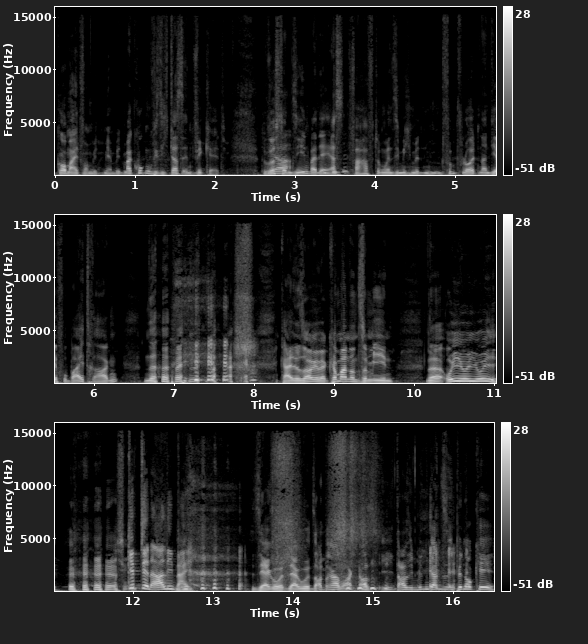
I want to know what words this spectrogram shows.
Komm einfach mit mir mit. Mal gucken, wie sich das entwickelt. Du wirst ja. dann sehen, bei der ersten Verhaftung, wenn sie mich mit fünf Leuten an dir vorbeitragen. Ne? Keine Sorge, wir kümmern uns um ihn. Ne? Uiuiui. Ui, ui. Ich gebe dir ein Alibi. Nein. Sehr gut, sehr gut. Sandra sagt das. Ich, das, ich, bin, ganz, ich bin okay.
